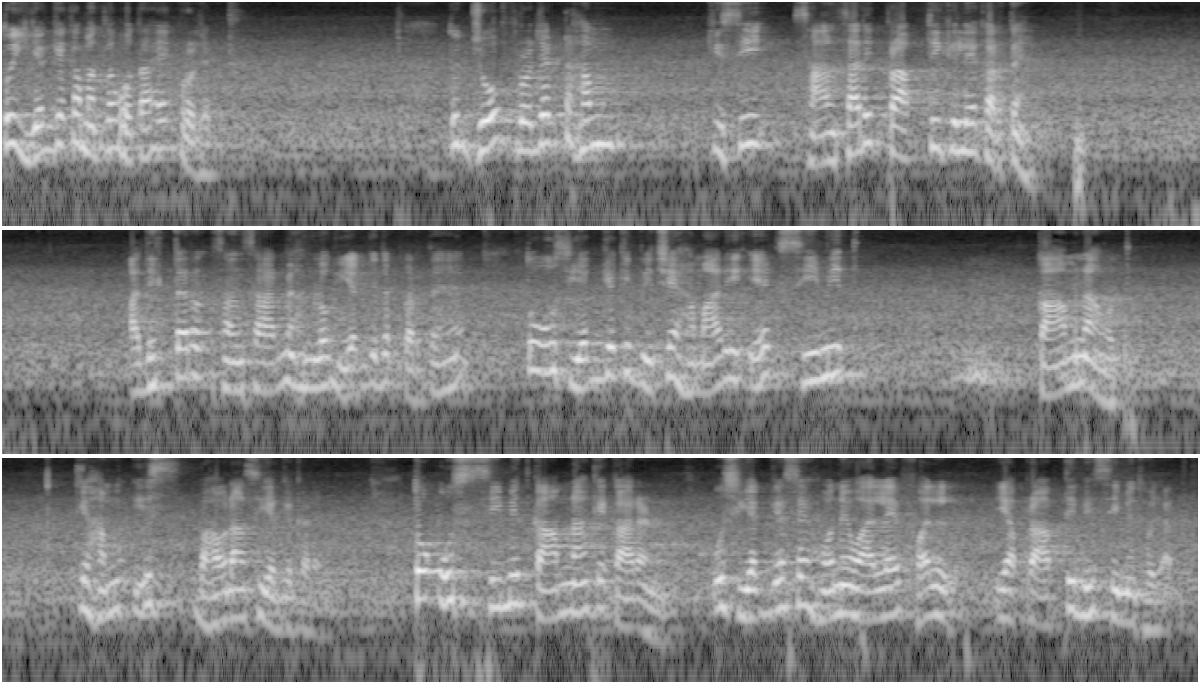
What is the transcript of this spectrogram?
तो यज्ञ का मतलब होता है एक प्रोजेक्ट तो जो प्रोजेक्ट हम किसी सांसारिक प्राप्ति के लिए करते हैं, अधिकतर संसार में हम लोग यज्ञ जब करते हैं तो उस यज्ञ के पीछे हमारी एक सीमित कामना होती कि हम इस भावना से यज्ञ करें। तो उस सीमित कामना के कारण उस यज्ञ से होने वाले फल या प्राप्ति भी सीमित हो जाती है।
